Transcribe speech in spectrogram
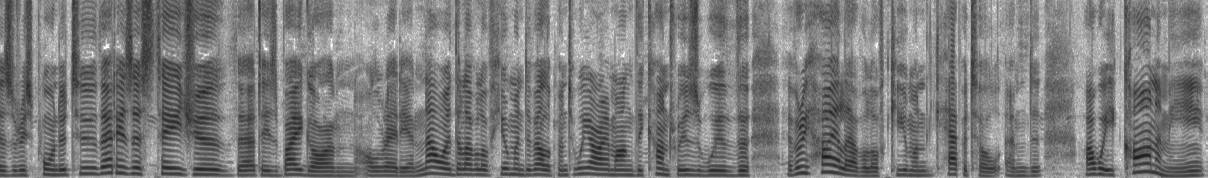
has responded to, that is a stage uh, that is bygone already. And now, at the level of human development, we are among the countries with a very high level of human capital, and our economy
